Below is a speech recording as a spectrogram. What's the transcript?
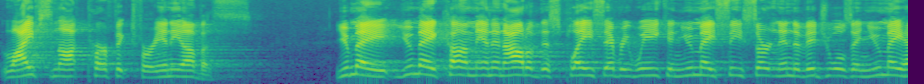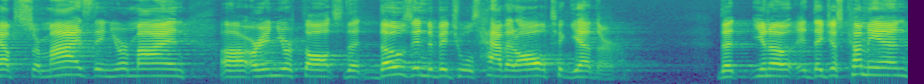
Life's not perfect for any of us. You may, you may come in and out of this place every week, and you may see certain individuals, and you may have surmised in your mind uh, or in your thoughts that those individuals have it all together. That, you know, they just come in,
